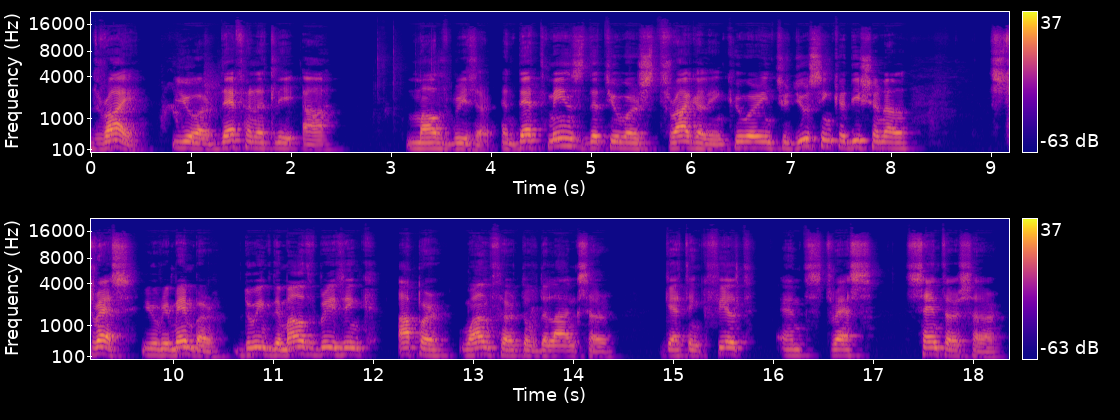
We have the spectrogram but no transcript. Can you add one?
dry, you are definitely a mouth breather. And that means that you were struggling, you were introducing additional stress. You remember doing the mouth breathing, upper one third of the lungs are getting filled and stress centers are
